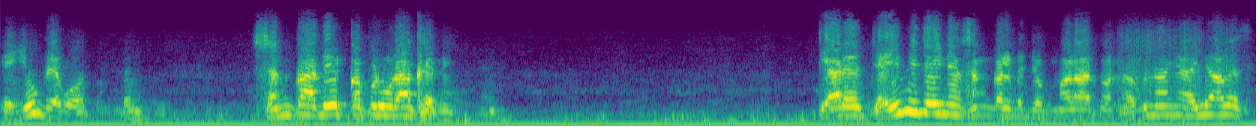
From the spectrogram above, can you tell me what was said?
એ યુગ એવો હતો. થયું. કપડું રાખે નહીં. ત્યારે જય વિજય ને સંકલ્પ જો મળા તો નગ્ન આવે છે.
